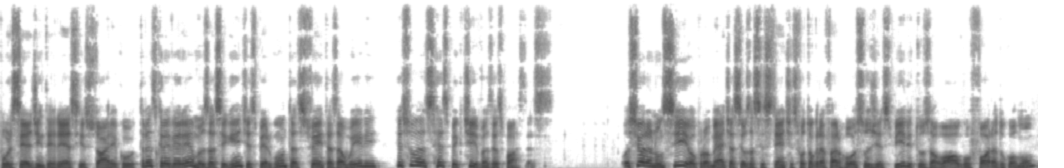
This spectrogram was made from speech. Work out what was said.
Por ser de interesse histórico, transcreveremos as seguintes perguntas feitas a Willie e suas respectivas respostas. O senhor anuncia ou promete a seus assistentes fotografar rostos de espíritos ou algo fora do comum?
